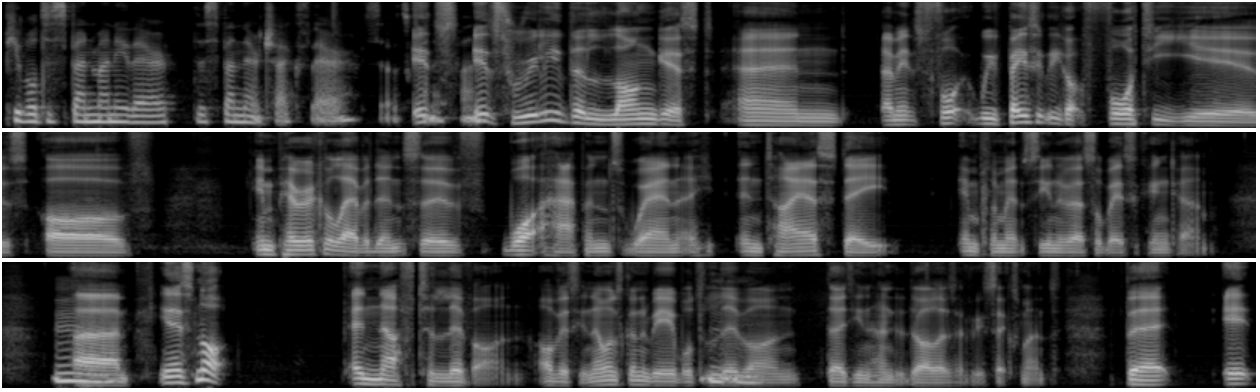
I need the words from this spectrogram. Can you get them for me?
people to spend money there to spend their checks there. So it's kind It's of fun. it's really the longest, and I mean, it's for, we've basically got forty years of empirical evidence of what happens when an entire state implements universal basic income. Um, you know, it's not enough to live on. Obviously, no one's going to be able to live on thirteen hundred dollars every six months, but it.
